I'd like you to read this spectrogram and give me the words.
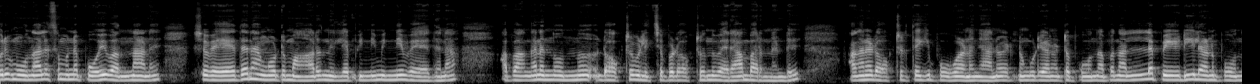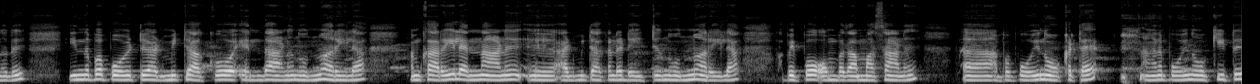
ഒരു മൂന്നാൽ ദിവസം മുന്നേ പോയി വന്നാണ്. പക്ഷെ വേദന അങ്ങോട്ട് മാറുന്നില്ല. പിന്നെയും പിന്നെയും വേദന. അപ്പോൾ അങ്ങനെ ഒന്ന് ഒന്ന് ഡോക്ടറെ വിളിച്ചപ്പോൾ ഡോക്ടർ ഒന്ന് വരാൻ പറഞ്ഞിട്ടുണ്ട് അങ്ങനെ ഡോക്ടറത്തേക്ക് പോവുകയാണ്. ഞാനും ഏട്ടനും കൂടിയാണ് കേട്ടോ പോകുന്നത്. അപ്പോൾ നല്ല പേടിയിലാണ് പോകുന്നത്. ഇന്നിപ്പോൾ പോയിട്ട് അഡ്മിറ്റ് ആക്കുമോ എന്താണെന്നൊന്നും അറിയില്ല. നമുക്കറിയില്ല എന്നാണ് അഡ്മിറ്റ് ആക്കേണ്ട ഡേറ്റ് എന്നൊന്നും അറിയില്ല. അപ്പോൾ ഇപ്പോൾ ഒമ്പതാം മാസമാണ്. അപ്പോൾ പോയി നോക്കട്ടെ. അങ്ങനെ പോയി നോക്കിയിട്ട്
